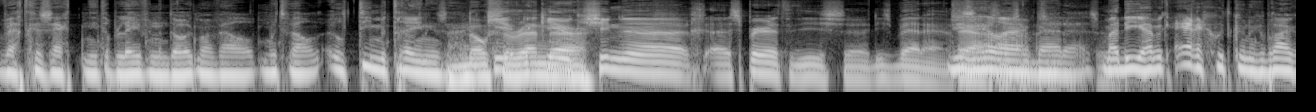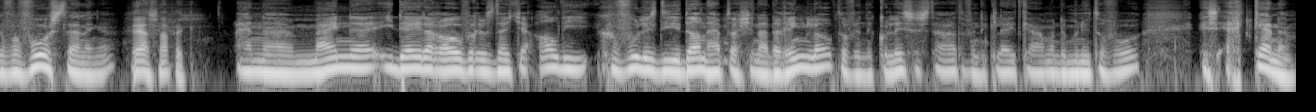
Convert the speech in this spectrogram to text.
werd gezegd, niet op leven en dood, maar wel, moet wel een ultieme training zijn. No Ki- De surrender. Kyokushin spirit, die is, eh, die is badass. Die is Ja, heel erg badass. Maar die heb ik erg goed kunnen gebruiken voor voorstellingen. Ja, snap ik. En eh, mijn eh, idee daarover is dat je al die gevoelens die je dan hebt als je naar de ring loopt, of in de coulissen staat, of in de kleedkamer de minuut ervoor, is erkennen.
